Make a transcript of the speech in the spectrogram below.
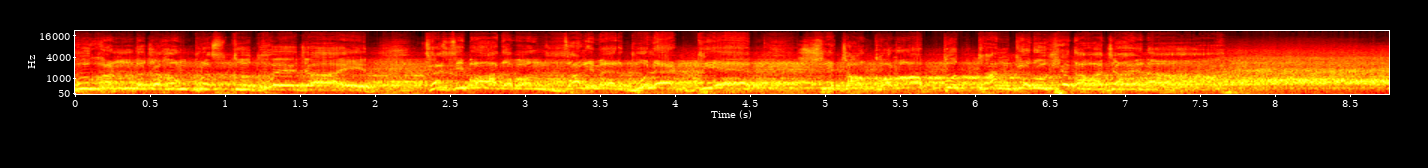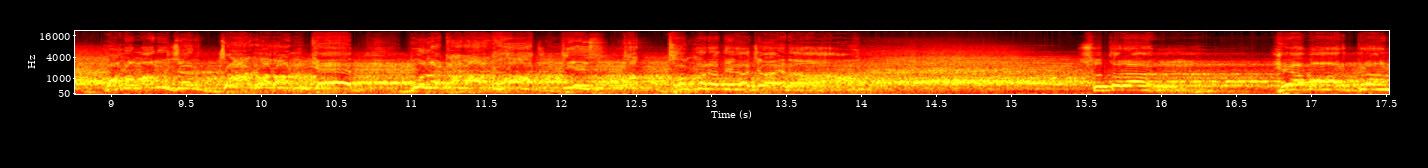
ভূখণ্ড যখন প্রস্তুত হয়ে যায়, ফেসিবাদ এবং জালিমের বুলেট দিয়ে সে কোনো অভ্যুত্থানকে রুখে দেওয়া যায় না। গণমানুষের জাগরণকে বুলেটের আঘাত দিয়ে স্তব্ধ করে দেওয়া যায় না। সুতরাং হে আমার প্রাণ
